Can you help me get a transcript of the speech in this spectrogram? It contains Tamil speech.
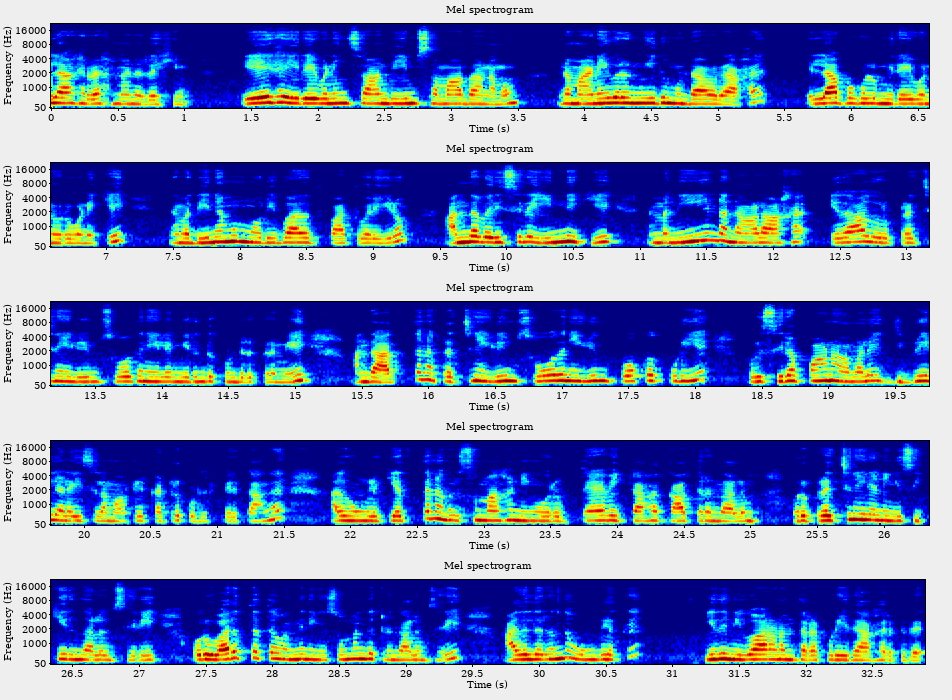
அல்லாஹ் ரஹ்மான் ரஹீம். ஏக இறைவனின் சாந்தியும் சமாதானமும் நம் அனைவரின் மீதும் உண்டாவதாக எல்லா புகழும் இறைவன் ஒருவனுக்கே. நம்ம தினமும் ஒரு இபாதத் பார்த்து வருகிறோம். அந்த வரிசையில இன்னைக்கு நம்ம நீண்ட நாளாக ஏதாவது ஒரு பிரச்சனையிலையும் சோதனையிலும் இருந்து கொண்டிருக்கிறோமே அந்த அத்தனை பிரச்சனைகளையும் சோதனைகளையும் போக்கக்கூடிய ஒரு சிறப்பான அமலை ஜிப்ரீல் அலைஹிஸ்ஸலாம் அவர்கள் கற்றுக் கொடுத்துட்டு போயிருக்காங்க. அது உங்களுக்கு எத்தனை வருஷமாக நீங்கள் ஒரு தேவைக்காக காத்திருந்தாலும் ஒரு பிரச்சனையில நீங்கள் சிக்கியிருந்தாலும் சரி ஒரு வருத்தத்தை வந்து நீங்கள் சுமந்துட்டு இருந்தாலும் சரி அதிலிருந்து உங்களுக்கு இது நிவாரணம் தரக்கூடியதாக இருக்குது.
